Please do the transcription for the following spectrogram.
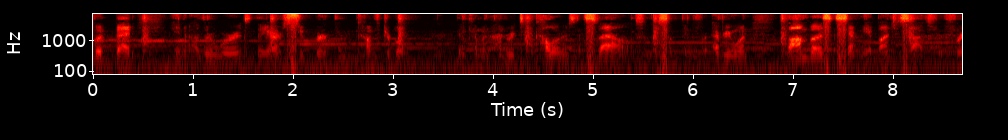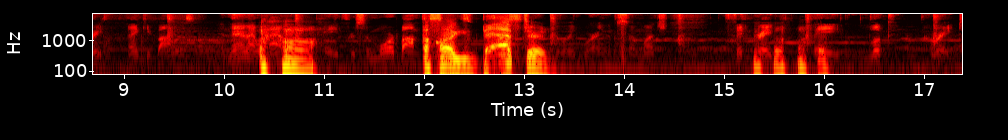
footbed. In other words, they are super comfortable. They come in hundreds of colors and styles, so there's something for everyone. Bombas sent me a bunch of socks for free. Thank you, Bombas. And then I went out and paid for some more Bombas Oh, socks. you bastard. I enjoyed wearing them so much. They fit great. they look great.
